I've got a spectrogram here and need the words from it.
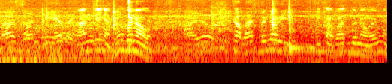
બસ શાંતિ હે ભાઈ. શાંતિ ને? શું બનાવો? તીખા ભાત બનાવી તીખા ભાત બનાવો એમ ને?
